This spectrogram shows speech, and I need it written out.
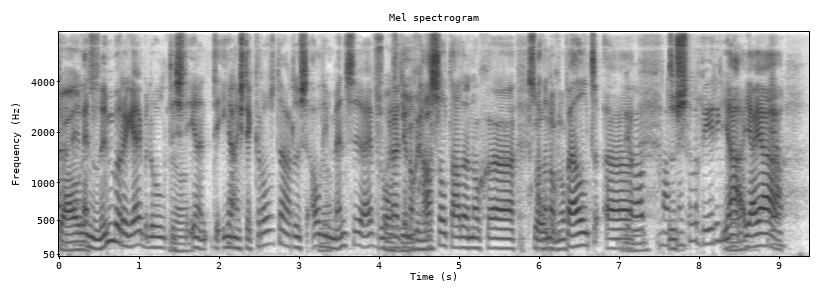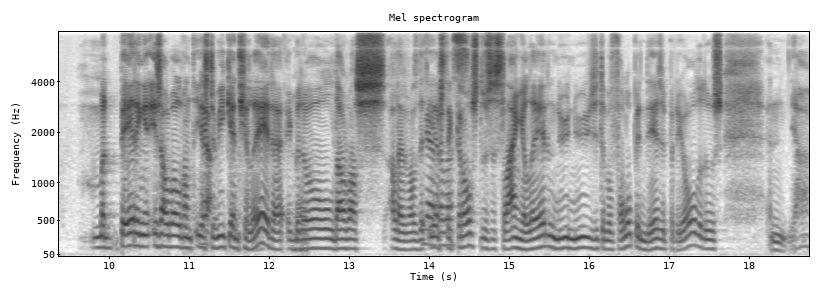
eh, en- Limburg, hè, ik bedoel, het is Ja. de, de enigste cross daar. Dus al die Ja. mensen, hè, vroeger had je nog. Hasselt, hadden nog, eh hadden nog nog. Pelt. eh, ja, dus- Beringen. ja, ja, ja. Ja. Maar Beringen is al wel van het eerste Ja. weekend geleden. Ik bedoel, daar was, allee, dat was de Ja, dat eerste was- cross, dus dat is lang geleden. Nu, nu zitten we volop in deze periode. Dus, en ja,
